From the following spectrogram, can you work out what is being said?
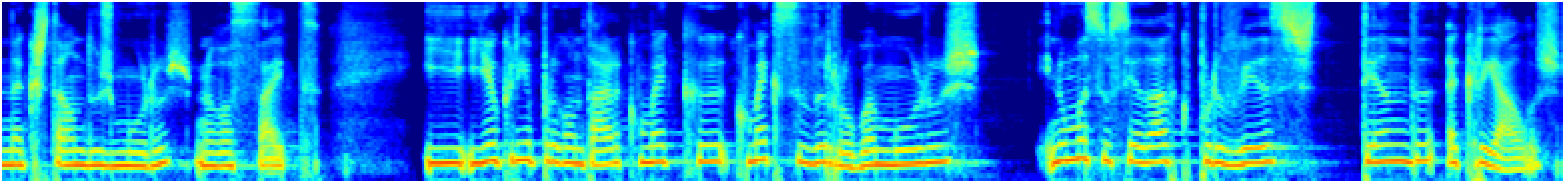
na, questão dos muros no vosso site, e, e, eu queria perguntar como é, que, como é que se derruba muros numa sociedade que por vezes tende a criá-los.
